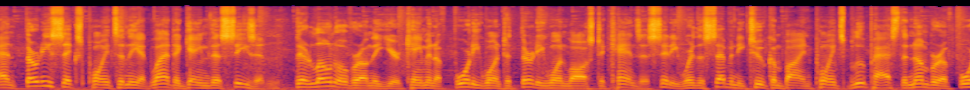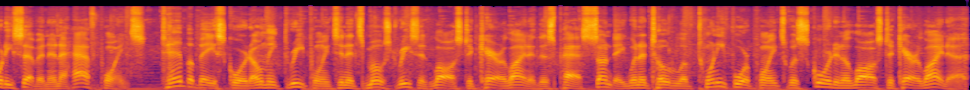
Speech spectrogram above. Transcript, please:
and 36 points in the Atlanta game this season. Their lone over on the year came in a 41-31 loss to Kansas City where the 72 combined points blew past the number of 47 and a half points. Tampa Bay scored only three points in its most recent loss to Carolina this past Sunday when a total of 24 points was scored in a loss to Carolina.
